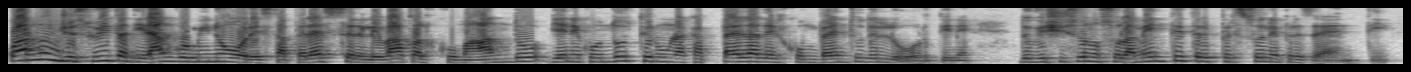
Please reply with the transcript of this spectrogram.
Quando un gesuita di rango minore sta per essere elevato al comando, viene condotto in una cappella del convento dell'ordine, dove ci sono solamente tre persone presenti.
